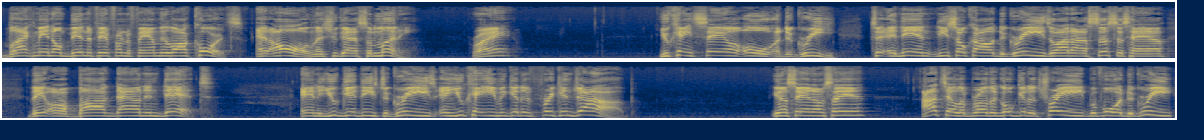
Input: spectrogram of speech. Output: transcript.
Black men don't benefit from the family law courts at all unless you got some money, right? You can't sell oh a degree to and then these so-called degrees a lot of our sisters have, they are bogged down in debt and you get these degrees and you can't even get a freaking job. You know what I'm saying? I'm saying? I tell a brother, go get a trade before a degree.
